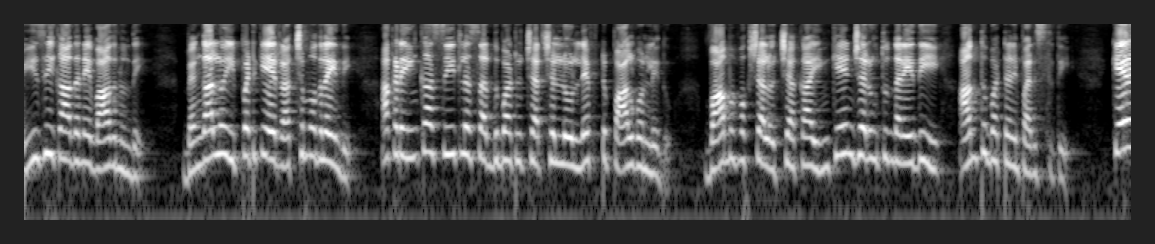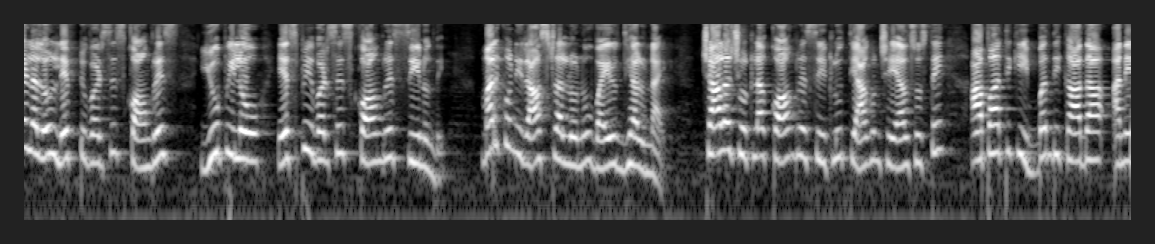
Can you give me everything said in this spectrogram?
వీజీ కాదనే వాదనుంది. బెంగాల్లో ఇప్పటికే రచ్చ మొదలైంది. అక్కడ ఇంకా సీట్ల సర్దుబాటు చర్చల్లో లెఫ్ట్ పాల్గొనలేదు. వామపక్షాలు వచ్చాక ఇంకేం జరుగుతుందనేది అంతుబట్టని పరిస్థితి. కేరళలో లెఫ్ట్ వర్సెస్ కాంగ్రెస్ యూపీలో ఎస్పీ వర్సెస్ కాంగ్రెస్ సీనుంది. మరికొన్ని రాష్ట్రాల్లోనూ వైరుధ్యాలున్నాయి. చాలా చోట్ల కాంగ్రెస్ సీట్లు త్యాగం చేయాల్సొస్తే ఆ పార్టీకి ఇబ్బంది కాదా అనే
